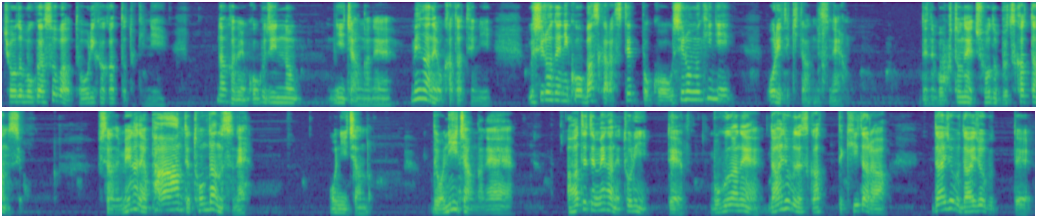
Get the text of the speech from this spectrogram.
ちょうど僕がそばを通りかかった時に、なんかね、黒人の兄ちゃんがね、メガネを片手に、後ろ手にこうバスからステップをこう後ろ向きに降りてきたんですね。でね、僕とね、ちょうどぶつかったんですよ。そしたらね、メガネがパーンって飛んだんですね。お兄ちゃんの。で、お兄ちゃんがね、慌ててメガネ取りに行って、僕がね、大丈夫ですかって聞いたら、大丈夫大丈夫って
